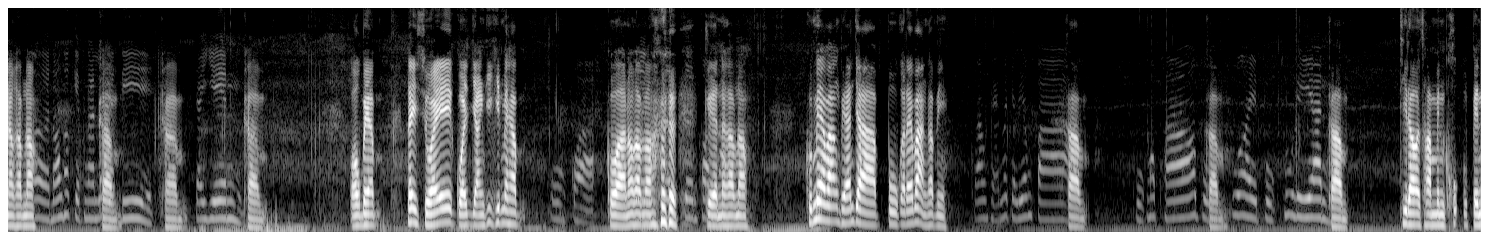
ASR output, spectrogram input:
เนาะครับเนาะ เออ น้องเขาเก็บงานละครับเอียดดี ครับ ใจเย็น ครับ ออกแบบได้สวยกว่าอย่างที่คิดไหมครับ โอ้กว่า กว่าเนาะครับเนาะ เกินเกินนะครับเนาะ คุณแม่วางแผนจะปลูกอะไรบ้างครับนี่วางแผนว่าจะเลี้ยงปลาครับปลูกมะพร้าวปลูกครับกล้วยปลูกทุเรียนครับ ที่เราทำเป็นคุเป็น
